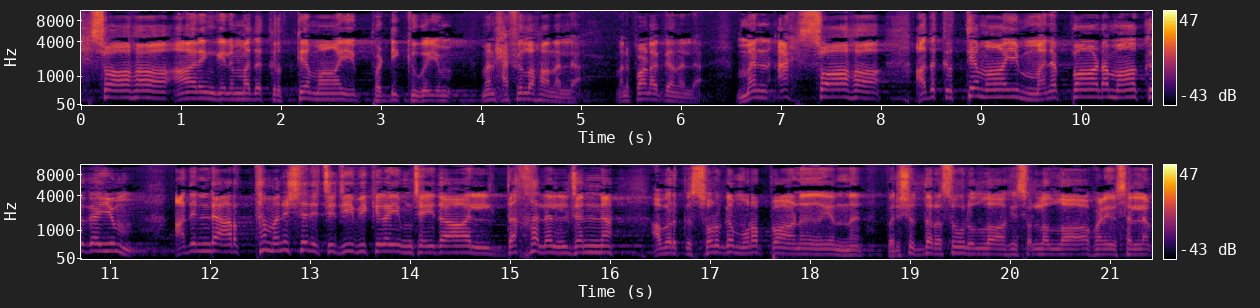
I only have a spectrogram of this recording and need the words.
അഹ്സാഹ ആരെങ്കിലും അത് കൃത്യമായി പഠിക്കുകയും മൻ ഹഫിലഹ എന്നല്ല മനപ്പാടാക്കുക എന്നല്ല മൻ അഹ്സാഹ അത് കൃത്യമായി മനപ്പാടമാക്കുകയും അതിന്റെ അർത്ഥമനുസരിച്ച് ജീവിക്കുകയും ചെയ്താൽ ദഹലൽ ജന്ന അവർക്ക് സ്വർഗം ഉറപ്പാണ് എന്ന് പരിശുദ്ധ റസൂലുല്ലാഹി സ്വല്ലല്ലാഹു അലൈഹി വസല്ലം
